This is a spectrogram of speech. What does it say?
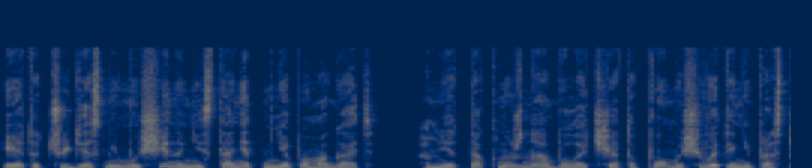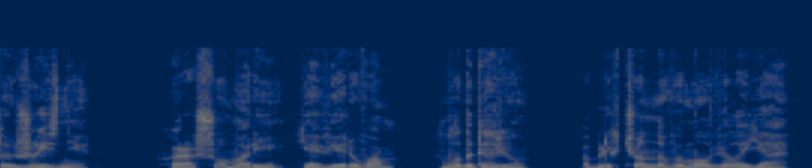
и этот чудесный мужчина не станет мне помогать. А мне так нужна была чья-то помощь в этой непростой жизни. Хорошо, Мари, я верю вам. Благодарю. Облегченно вымолвила я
